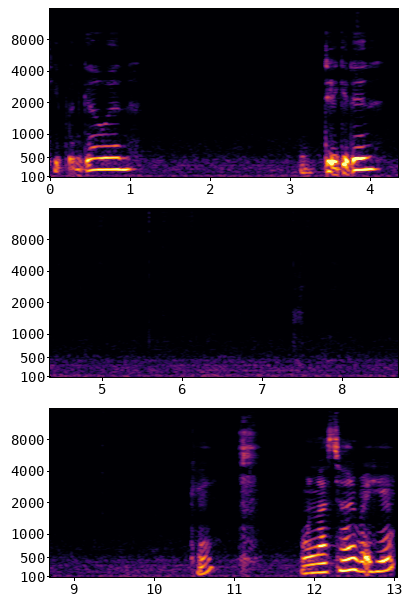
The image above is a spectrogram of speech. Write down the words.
Keep on going dig it in. Okay, one last time right here.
